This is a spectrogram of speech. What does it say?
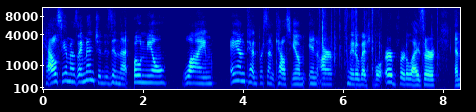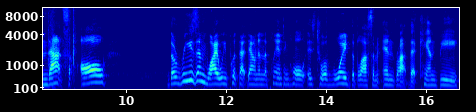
Calcium, as I mentioned, is in that bone meal, lime, and 10% calcium in our tomato vegetable herb fertilizer. And that's all the reason why we put that down in the planting hole is to avoid the blossom end rot that can be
